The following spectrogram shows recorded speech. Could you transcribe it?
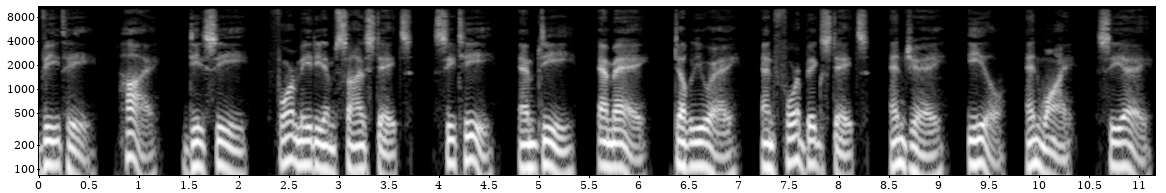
VT, HI, DC, four medium-sized states, CT, MD, MA, WA, and four big states, NJ, IL, NY, CA.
